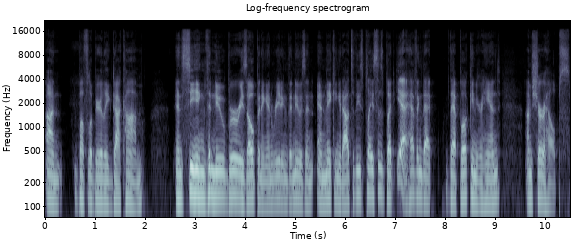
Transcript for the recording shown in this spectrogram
on BuffaloBeerLeague.com and seeing the new breweries opening and reading the news and, and making it out to these places. But yeah, having that that book in your hand, I'm sure helps.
